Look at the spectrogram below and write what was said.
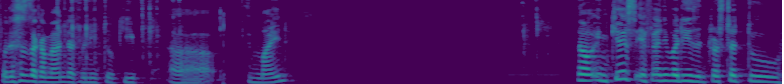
So this is the command that we need to keep uh, in mind. Now, in case if anybody is interested to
